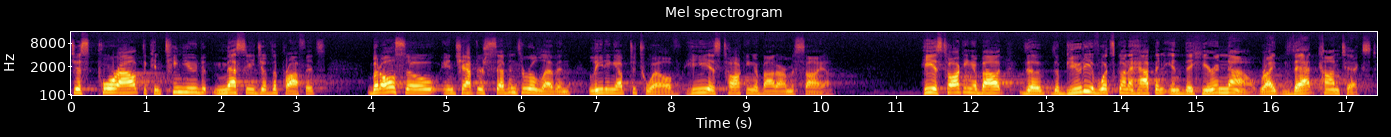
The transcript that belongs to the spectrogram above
just pour out the continued message of the prophets but also in chapters 7 through 11, leading up to 12, he is talking about our Messiah. He is talking about the, the beauty of what's going to happen in the here and now, right? That context.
